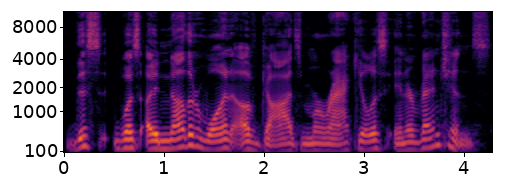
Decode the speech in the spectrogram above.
This was another one of God's miraculous interventions.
